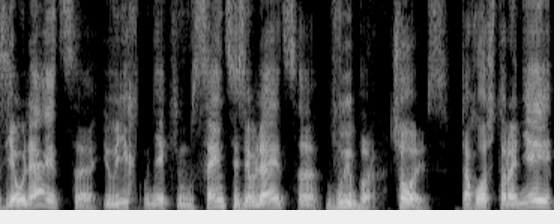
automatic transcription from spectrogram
з'яўляецца і ў іх у нейкім сэнсе з'яўляецца выбор choice. Таго што раней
